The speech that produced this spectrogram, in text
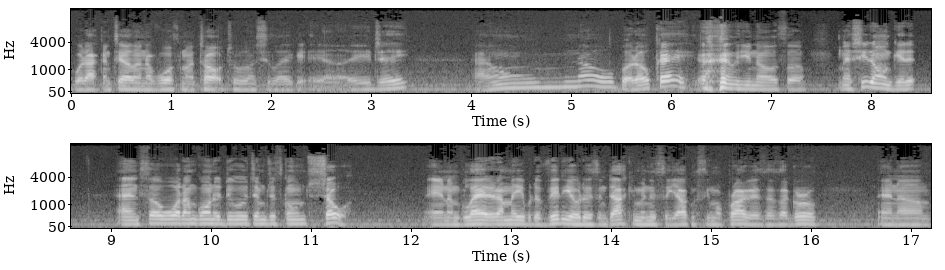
What I can tell in her voice when I talk to her, and she's like, uh, "AJ, I don't know, but okay," you know. So and she don't get it. And so what I'm going to do is I'm just going to show her and I'm glad that I'm able to video this and document this so y'all can see my progress as I grow. And um,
